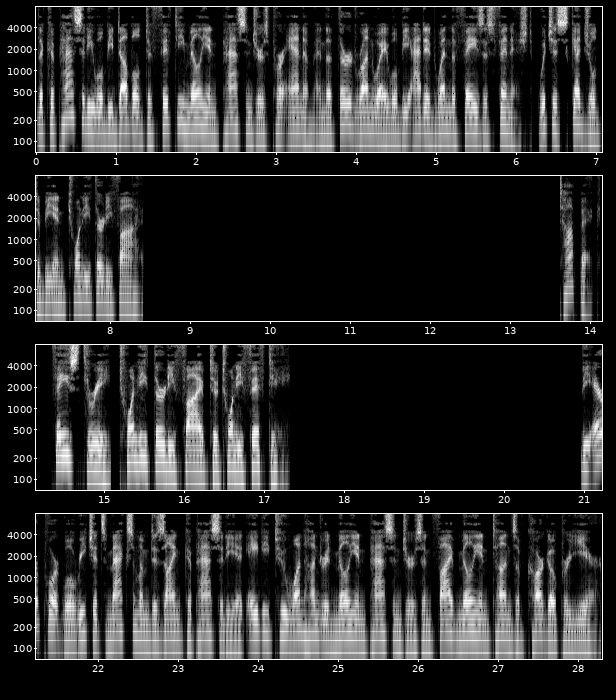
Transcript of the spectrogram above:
The capacity will be doubled to 50 million passengers per annum and the third runway will be added when the phase is finished, which is scheduled to be in 2035. Topic: Phase 3 2035 to 2050 The airport will reach its maximum designed capacity at 80 to 100 million passengers and 5 million tons of cargo per year.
